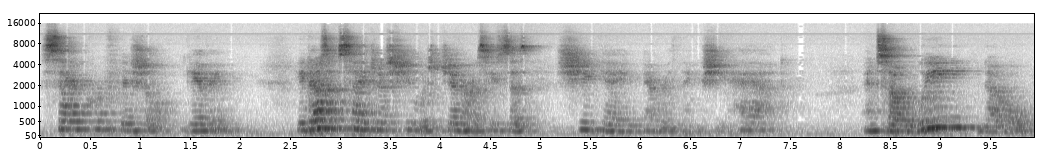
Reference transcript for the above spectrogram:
sacrificial giving. He doesn't say just she was generous. He says she gave everything she had. And so we know,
